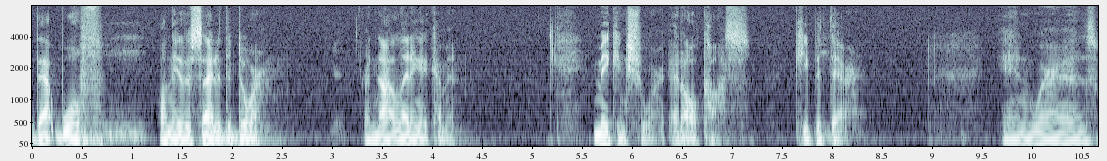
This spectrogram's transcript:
that wolf on the other side of the door and not letting it come in, making sure at all costs, keep it there. And whereas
